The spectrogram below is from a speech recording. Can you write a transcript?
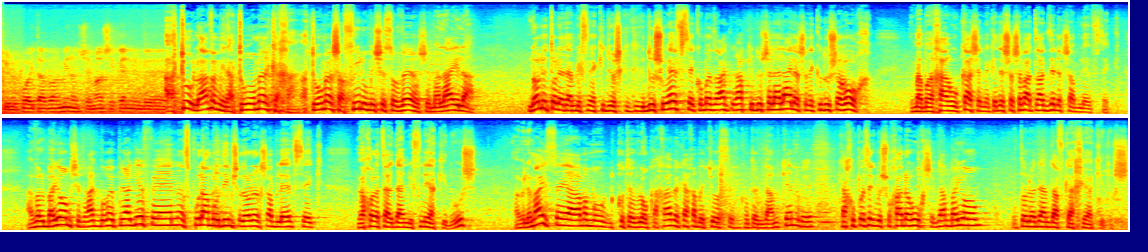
כאילו פה הייתה באמינא שמה שכן... ב- הטור, לא אב אמינא, הטור אומר ככה. הטור אומר שאפילו מי שסובר שבלילה לא ליטול ידיים לפני קידוש, כי קידוש הוא הפסק, אומר זה רק, רק קידוש של הלילה, שזה קידוש ארוך. עם הברכה הארוכה של מקדש השבת, רק זה נחשב להפסק. אבל ביום שזה רק בורא פרי הגפן, אז כולם מודים שזה לא נחשב להפסק, ויכול לתת ידיים לפני הקידוש. אבל למעשה הרמב"ם כותב לא ככה, וככה בית יוסף כותב גם כן, וככה הוא פוסק בשולחן ערוך, שגם ביום ליטול ידיים דווקא אחרי הקידוש.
